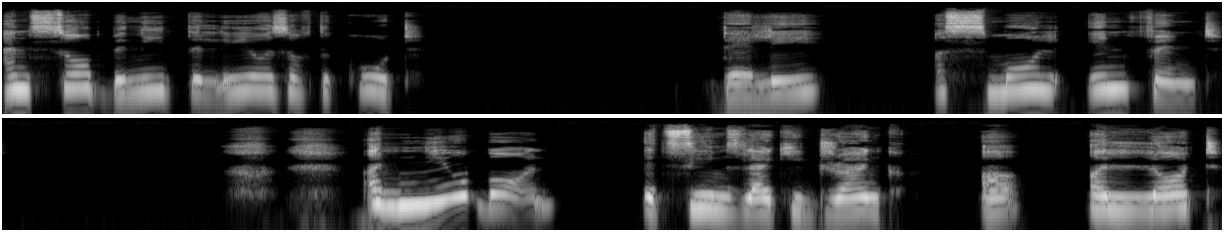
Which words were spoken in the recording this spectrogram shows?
and saw beneath the layers of the coat. There lay a small infant, a newborn. It seems like he drank a, a lot,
